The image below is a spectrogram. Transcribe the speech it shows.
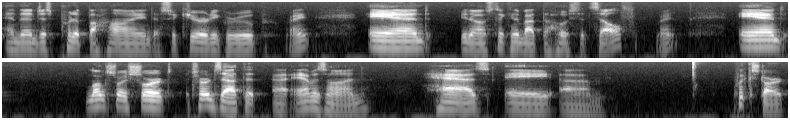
and then just put it behind a security group, right? And, you know, I was thinking about the host itself, right? And long story short, it turns out that uh, Amazon has a um, quick start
